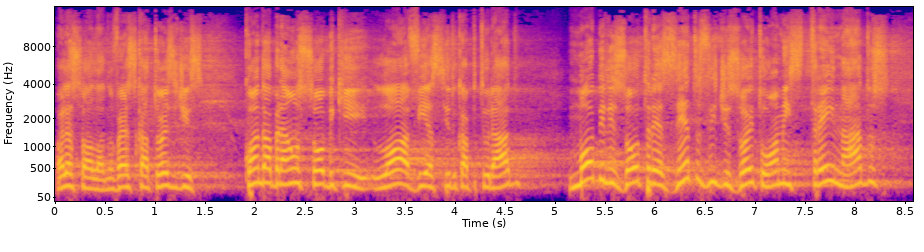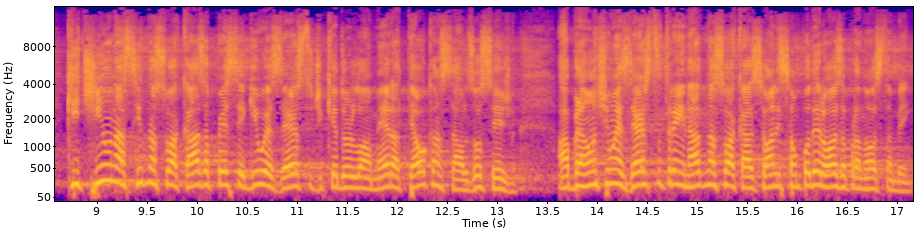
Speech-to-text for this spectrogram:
Olha só lá, no verso 14 diz: Quando Abraão soube que Ló havia sido capturado, mobilizou 318 homens treinados que tinham nascido na sua casa, perseguiu o exército de Kedorlaomer até alcançá-los. Ou seja, Abraão tinha um exército treinado na sua casa. Isso é uma lição poderosa para nós também.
